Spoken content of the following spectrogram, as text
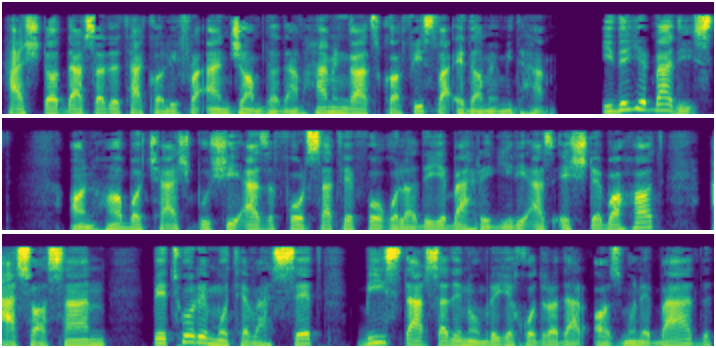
80 درصد تکالیف را انجام دادم. همینقدر کافی است و ادامه می‌دهم. ایده بدی است. آنها با چشپوشی از فرصت فوقالعاده بهرهگیری از اشتباهات اساساً به طور متوسط 20 درصد نمره خود را در آزمون بعد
